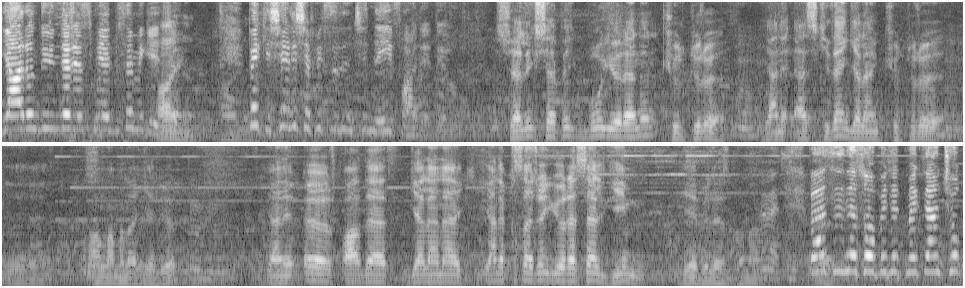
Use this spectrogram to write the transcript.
Yarın düğünde resmi elbise mi giyecek? Aynen, aynen. Peki şeli şepik sizin için neyi ifade ediyor? Şelik şepik bu yörenin kültürü. Yani eskiden gelen kültürü e, anlamına geliyor. Yani örf, adet, gelenek yani kısaca yöresel giyim diyebiliriz buna. Evet. Ben sizinle sohbet etmekten çok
